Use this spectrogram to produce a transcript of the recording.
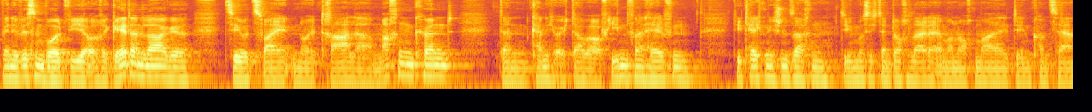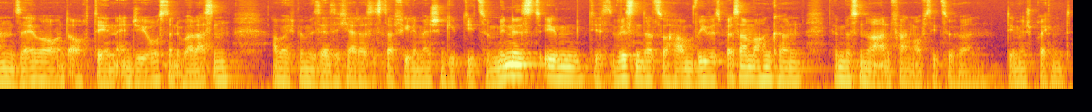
Wenn ihr wissen wollt, wie ihr eure Geldanlage CO2-neutraler machen könnt, dann kann ich euch dabei auf jeden Fall helfen. Die technischen Sachen, die muss ich dann doch leider immer noch mal den Konzernen selber und auch den NGOs dann überlassen. Aber ich bin mir sehr sicher, dass es da viele Menschen gibt, die zumindest eben das Wissen dazu haben, wie wir es besser machen können. Wir müssen nur anfangen, auf sie zu hören. Dementsprechend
